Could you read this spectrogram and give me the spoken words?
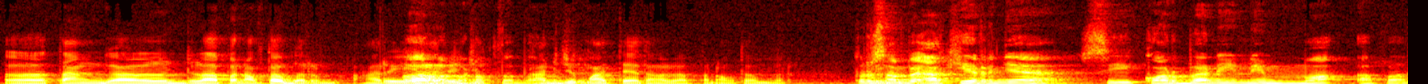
eh, tanggal 8 Oktober hari Oh, hari, 8 Ju- Oktober, hari. Jumat ya tanggal 8 Oktober. Terus sampai akhirnya si korban ini apa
